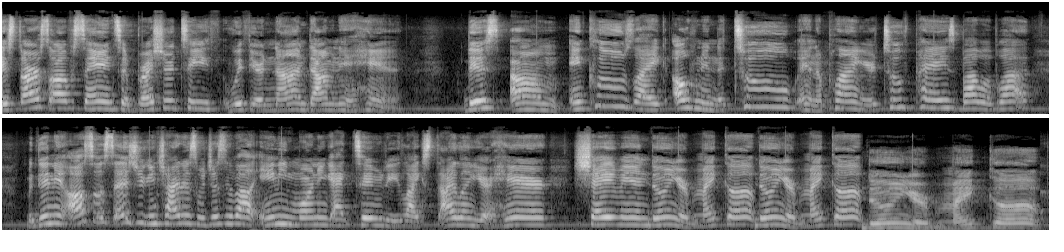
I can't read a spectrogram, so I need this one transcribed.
It starts off saying to brush your teeth with your non-dominant hand. This um includes like opening the tube and applying your toothpaste, blah blah blah. But then it also says you can try this with just about any morning activity like styling your hair, shaving, doing your makeup, doing your makeup, doing your makeup.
